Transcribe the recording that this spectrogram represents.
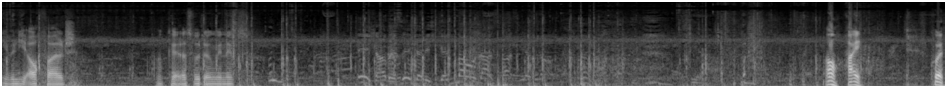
Hier bin ich auch falsch. Okay, das wird irgendwie nichts. Ich habe sicherlich genau das, was ihr braucht. Oh, hi. Cool.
